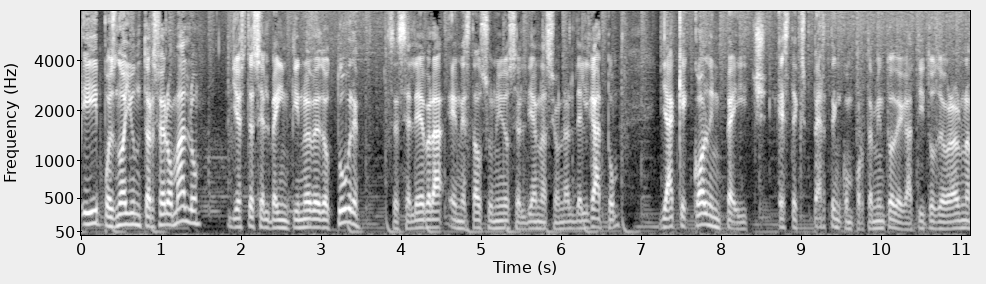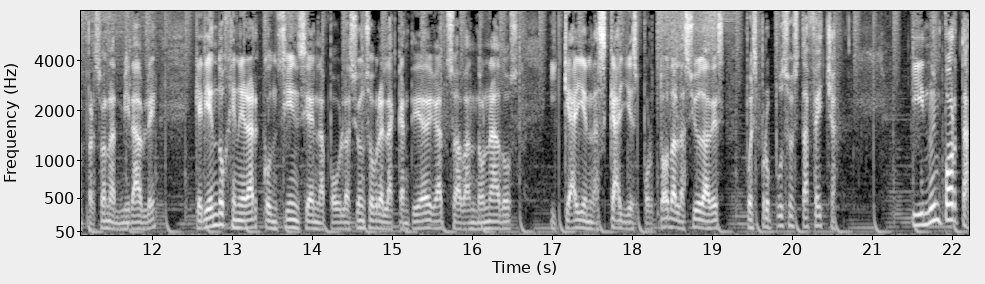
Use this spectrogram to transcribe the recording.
Y pues no hay un tercero malo, y este es el 29 de octubre, se celebra en Estados Unidos el Día Nacional del Gato, ya que Colin Page, este experto en comportamiento de gatitos, de verdad una persona admirable, queriendo generar conciencia en la población sobre la cantidad de gatos abandonados y que hay en las calles por todas las ciudades, pues propuso esta fecha. Y no importa,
